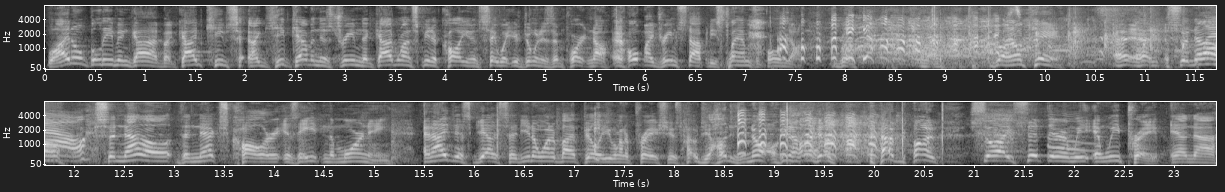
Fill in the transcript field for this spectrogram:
Well, I don't believe in God, but God keeps, I keep having this dream that God wants me to call you and say what you're doing is important. Now, I hope my dream stop. And he slams the phone down. I'm going, going, okay. And, so now, wow. so now the next caller is eight in the morning, and I just guessed, said, "You don't want to buy a pillow, you want to pray." She goes, "How, do, how did you know?" you know going, so I sit there and we and we pray, and uh,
